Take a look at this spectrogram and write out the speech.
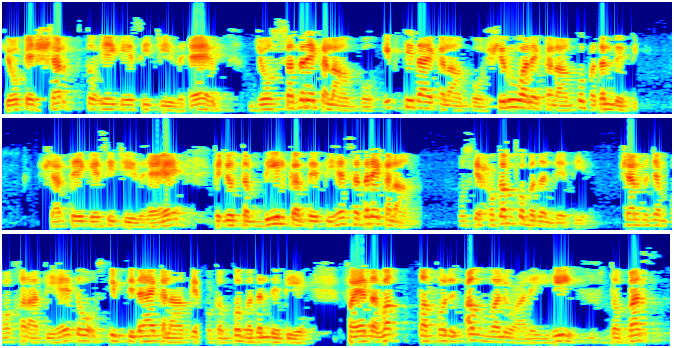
کیونکہ شرط تو ایک ایسی چیز ہے جو صدر کلام کو ابتدائی کلام کو، شروع والے کلام کو بدل دیتی۔ شرط ایک ایسی چیز ہے کہ جو تبدیل کر دیتی ہے صدر کلام۔ اس کے حکم کو بدل دیتی ہے۔ شرط جب موخر آتی ہے تو اس ابتدائی کلام کے حکم کو بدل دیتی ہے۔ فیت وقف الاول علیہ تو بس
